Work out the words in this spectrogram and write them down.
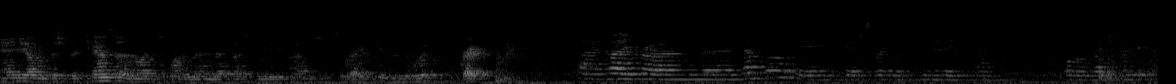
Andy, I'm a district councillor and I just want to learn about those community partnerships and Great. get them to work. I'm Kylie from the council and yeah, just working with the community um, on all major projects.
